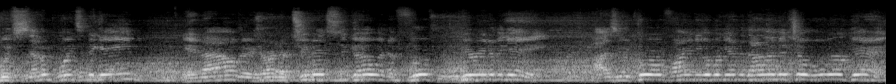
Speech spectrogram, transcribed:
With seven points in the game. And now they're under two minutes to go in the fourth period of the game. Isaac Okoro finding over again to Donovan Mitchell over again.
